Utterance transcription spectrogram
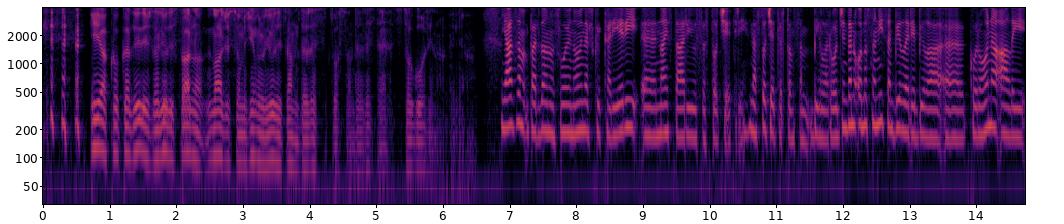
iako kad vidiš da ljudi stvarno, nađe se u Međimru ljudi tam 98, 99, 100 godina. Ja. Ja sam, pardon, u svojoj novinarskoj karijeri e, najstariju sa 104. Na 104. sam bila rođendan, odnosno nisam bila jer je bila e, korona, ali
